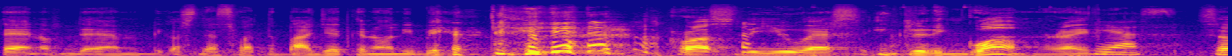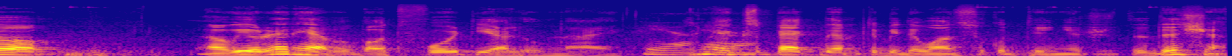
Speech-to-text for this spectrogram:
10 of them, because that's what the budget can only bear, across the U.S., including Guam, right? Yes. So uh, we already have about 40 alumni. Yeah. We expect them to be the ones who continue the tradition.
